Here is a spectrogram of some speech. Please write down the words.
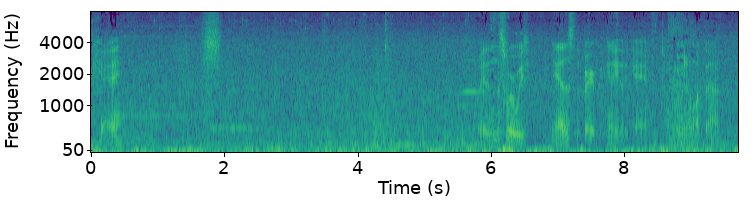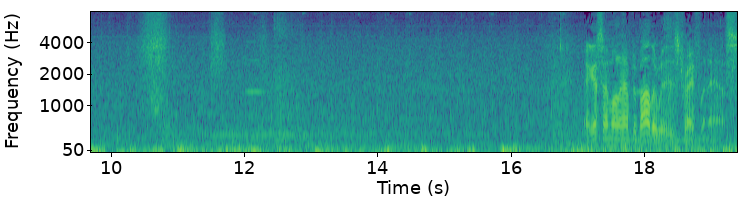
Okay. Wait, isn't this where we... Is the very beginning of the game. Okay, we don't want that. I guess I'm gonna have to bother with his trifling ass.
